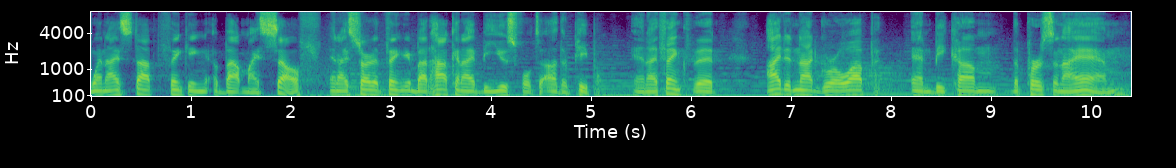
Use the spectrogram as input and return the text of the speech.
when I stopped thinking about myself and I started thinking about how can I be useful to other people. And I think that I did not grow up and become the person I am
